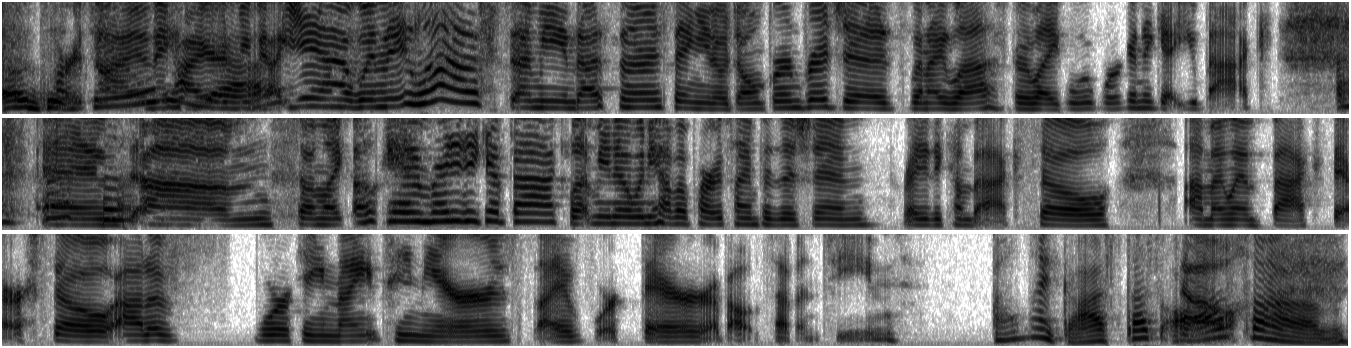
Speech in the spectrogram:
Oh, part time. They hired yeah. me back. Yeah, when they left. I mean, that's another thing. You know, don't burn bridges. When I left, they're like, well, "We're going to get you back." and um, so I'm like, "Okay, I'm ready to get back. Let me know when you have a part time position, ready to come back." So um, I went back there. So out of working 19 years, I've worked there about 17. Oh my gosh, that's so, awesome.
